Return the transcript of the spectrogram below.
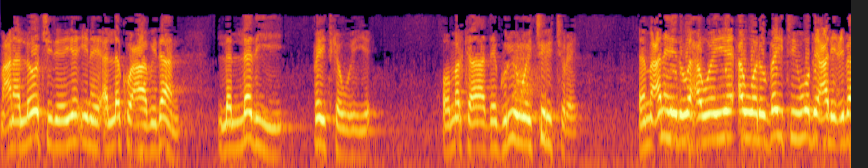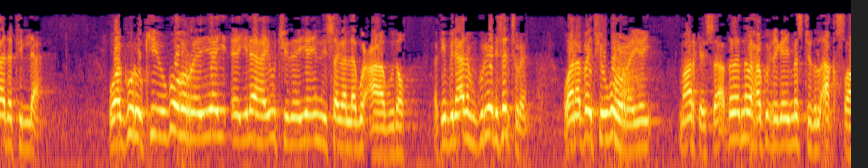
Macnaa loo jideeyey inay alle ku caabudaan laladii baytka weeye. Oo markaa dee guryuhu way jiri jireen. Ee macnaheedu waxa weeye awalu baytin wadica licibaadati illah waa guri kii ugu horeeyey ee ilaahay u jideeyey in isaga lagu caabudo. Laakiin bini aadamku guryo dhisan jireen waana baytkii ugu horeeyey ma arkaysa dabeedna waxaa ku xigay masjid alaqsa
